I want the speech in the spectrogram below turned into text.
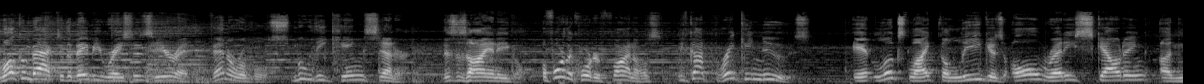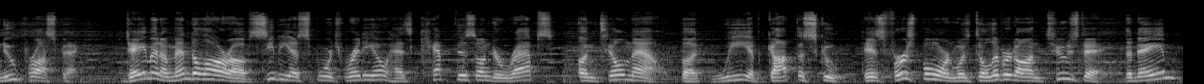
Welcome back to the baby races here at Venerable Smoothie King Center. This is Ian Eagle. Before the quarterfinals, we've got breaking news. It looks like the league is already scouting a new prospect. Damon Amendolara of CBS Sports Radio has kept this under wraps until now, but we have got the scoop. His firstborn was delivered on Tuesday. The name?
